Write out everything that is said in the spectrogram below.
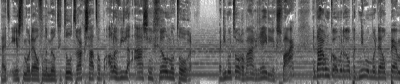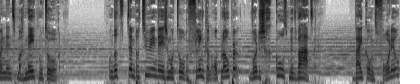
Bij het eerste model van de Multitool Truck zaten op alle wielen asynchroon motoren. Maar die motoren waren redelijk zwaar en daarom komen er op het nieuwe model permanent magneetmotoren. Omdat de temperatuur in deze motoren flink kan oplopen, worden ze gekoeld met water. Bijkomend voordeel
